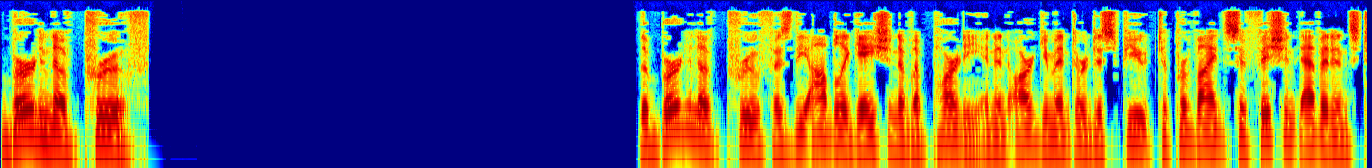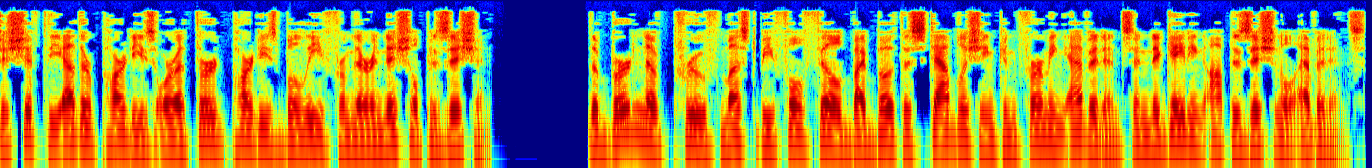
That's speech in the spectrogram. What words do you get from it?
Burden of proof The burden of proof is the obligation of a party in an argument or dispute to provide sufficient evidence to shift the other party's or a third party's belief from their initial position. The burden of proof must be fulfilled by both establishing confirming evidence and negating oppositional evidence.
